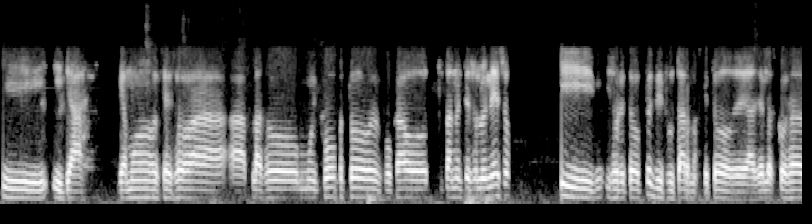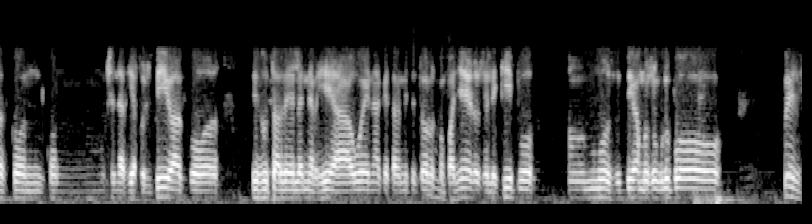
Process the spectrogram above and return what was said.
y, ya, digamos, eso a, plazo muy corto, enfocado totalmente solo en eso y, sobre todo, pues disfrutar más que todo, de hacer las cosas con mucha energía positiva, con disfrutar de la energía buena que transmiten todos los compañeros, el equipo. Somos, digamos, un grupo, pues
